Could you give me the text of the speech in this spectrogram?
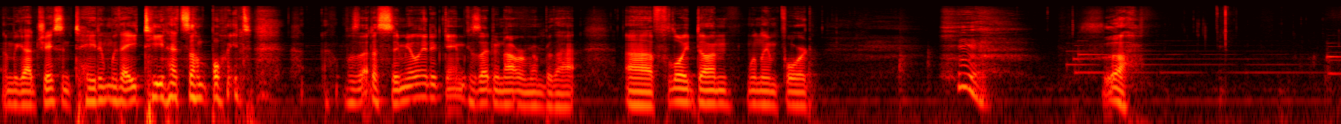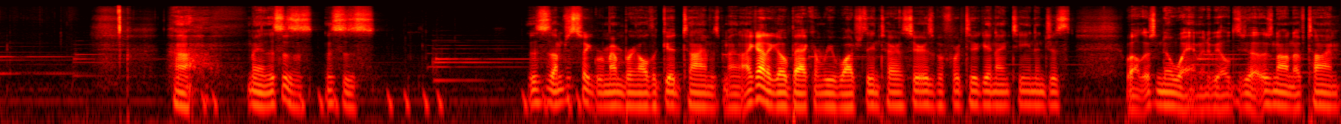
Then we got Jayson Tatum with 18 at some point. Was that a simulated game? Because I do not remember that. Uh, Floyd Dunn, William Ford. Ugh. Huh. Man, this is this is this is I'm just like remembering all the good times, man. I gotta go back and rewatch the entire series before 2K19 and just well, there's no way I'm gonna be able to do that. There's not enough time.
